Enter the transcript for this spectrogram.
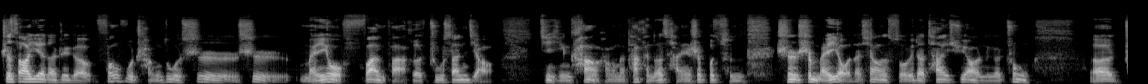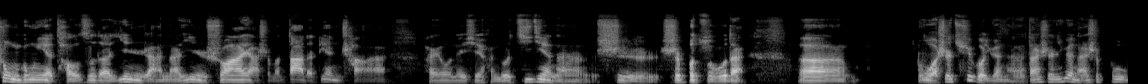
制造业的这个丰富程度是是没有办法和珠三角进行抗衡的。它很多产业是不存是是没有的。像所谓的它需要那个重呃重工业投资的印染呐、印刷呀、什么大的电厂啊，还有那些很多基建呢，是是不足的。呃，我是去过越南的，但是越南是不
